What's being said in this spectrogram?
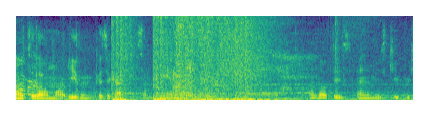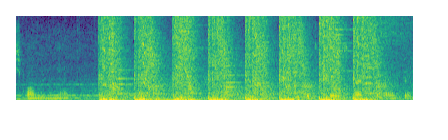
Taking. No, it's a little more even because it got some ammo. I don't know if these enemies keep respawning or not. But the kills next, I don't think.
